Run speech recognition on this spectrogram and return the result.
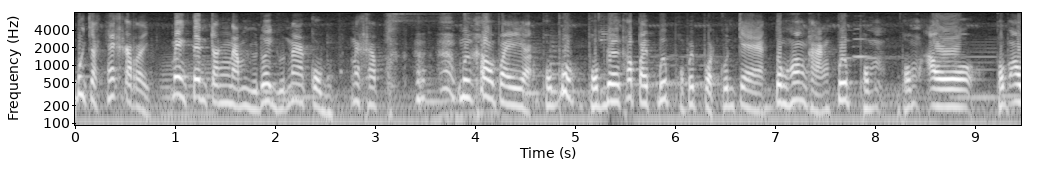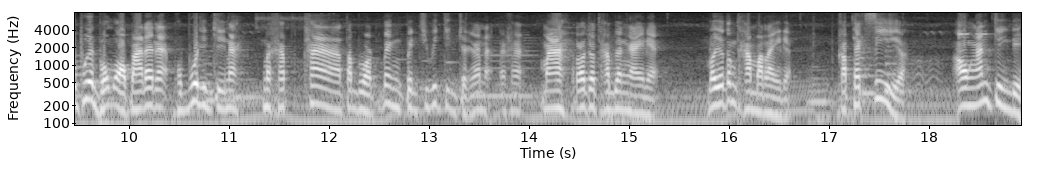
มึงจะแฮกอะไร แม่งเต้นกังนำอยู่ด้วยอยู่หน้ากรมนะครับ มึงเข้าไปอะ ผมผมผมเดินเข้าไปปุ๊บผมไปปลดกุญแจ ตรงห้องขังปุ๊บผมผมเอาผมเอาเพื่อนผมออกมาได้แล้วผมพูดจริงๆนะนะครับ ถ้าตำรวจแม่งเป็นชีวิตจริงอย่างนั้นนะครับมาเราจะทำยังไงเนี่ย เราจะต้องทำอะไรเนี่ยขับแท็กซี่เหรอเอางั้นจริงดิ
